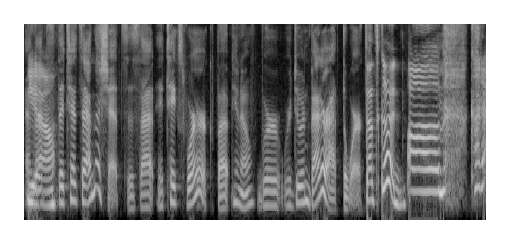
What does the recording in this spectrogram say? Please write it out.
And Yeah. that's the tits and the shits is that it takes work, but you know, we're we're doing better at the work. That's good. Um, God, I-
